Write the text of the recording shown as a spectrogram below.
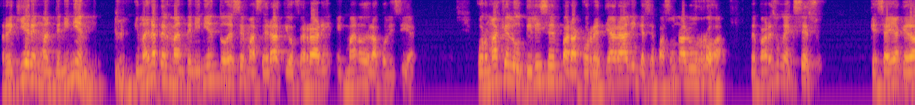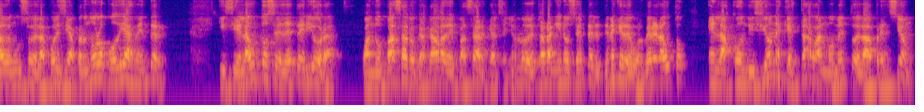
requieren mantenimiento. Imagínate el mantenimiento de ese Maserati o Ferrari en manos de la policía. Por más que lo utilicen para corretear a alguien que se pasó una luz roja, me parece un exceso que se haya quedado en uso de la policía, pero no lo podías vender y si el auto se deteriora cuando pasa lo que acaba de pasar, que al señor lo declaran inocente, le tienes que devolver el auto en las condiciones que estaba al momento de la aprehensión.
